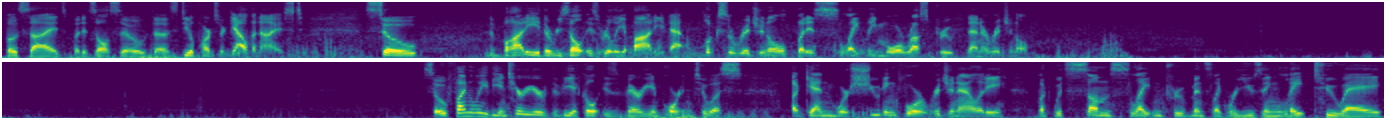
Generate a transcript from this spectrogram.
both sides, but it's also the steel parts are galvanized. So the body, the result is really a body that looks original, but is slightly more rust proof than original. So finally, the interior of the vehicle is very important to us. Again, we're shooting for originality, but with some slight improvements, like we're using late 2A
